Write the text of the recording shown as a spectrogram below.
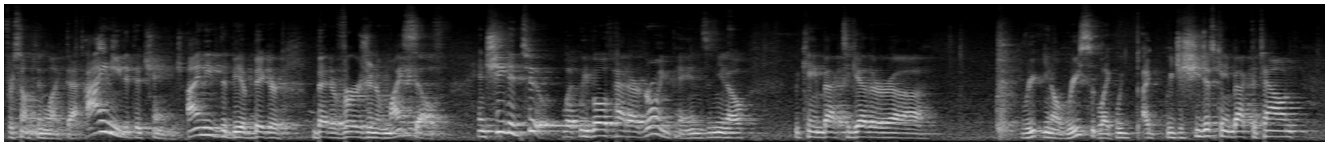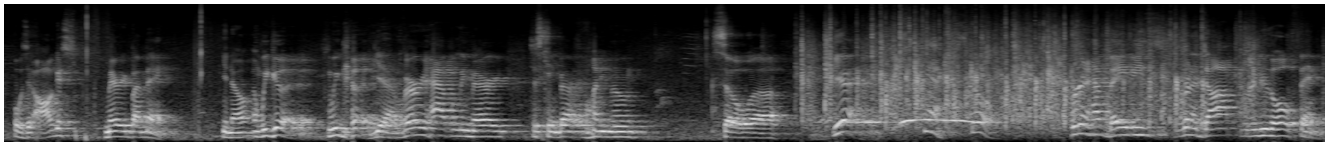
for something like that. I needed to change. I needed to be a bigger, better version of myself. And she did too. Like we both had our growing pains and you know, we came back together, uh, re, you know, recent, like we, I, we just, she just came back to town. What was it, August? Married by May, you know, and we good, we good. Yeah, very happily married. Just came back from honeymoon. So uh, yeah, yeah, still. We're gonna have babies. We're gonna adopt. We're gonna do the whole thing.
